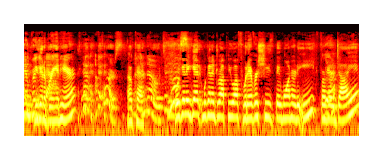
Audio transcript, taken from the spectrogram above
and bring You gonna bring it here? Yeah, of course. Okay. I know. It's We're gonna get. We're gonna drop you off whatever she's. They want her to eat for Yeah. her diet.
